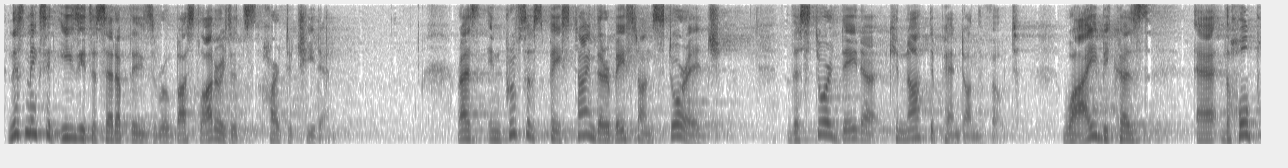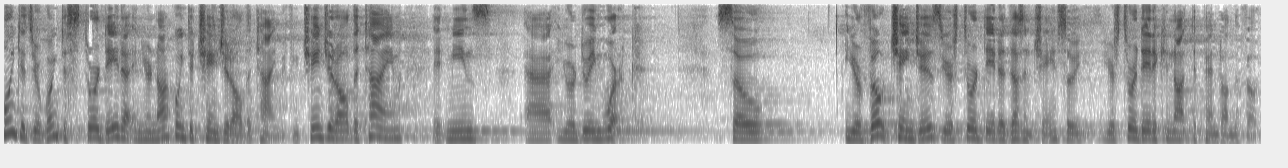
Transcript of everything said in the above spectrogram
And this makes it easy to set up these robust lotteries it's hard to cheat in. Whereas in proofs of space-time that are based on storage, the stored data cannot depend on the vote. Why? Because uh, the whole point is you're going to store data and you're not going to change it all the time. If you change it all the time, it means uh, you're doing work. So your vote changes, your stored data doesn't change, so your stored data cannot depend on the vote.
